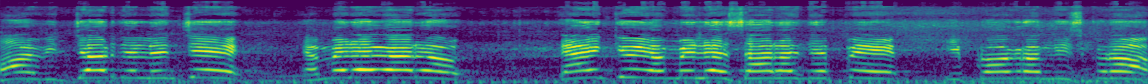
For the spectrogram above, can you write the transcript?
మా విద్యార్థుల నుంచి ఎమ్మెల్యే గారు థ్యాంక్ యూ ఎమ్మెల్యే సార్ అని చెప్పి ఈ ప్రోగ్రాం తీసుకున్నాం.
